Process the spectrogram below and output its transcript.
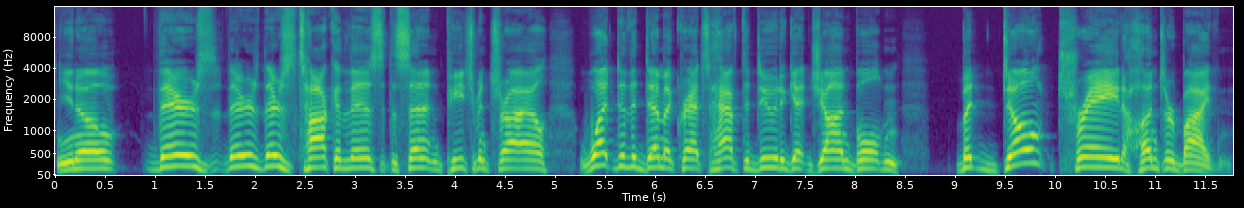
You know, there's there's there's talk of this at the Senate impeachment trial. What do the Democrats have to do to get John Bolton? But don't trade Hunter Biden.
